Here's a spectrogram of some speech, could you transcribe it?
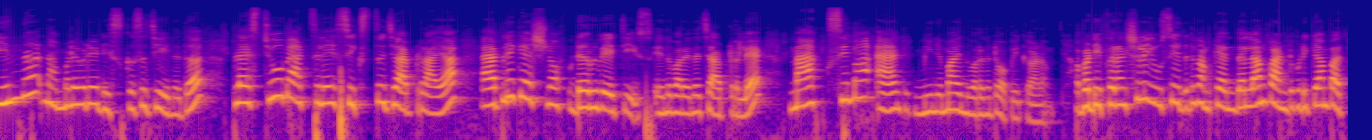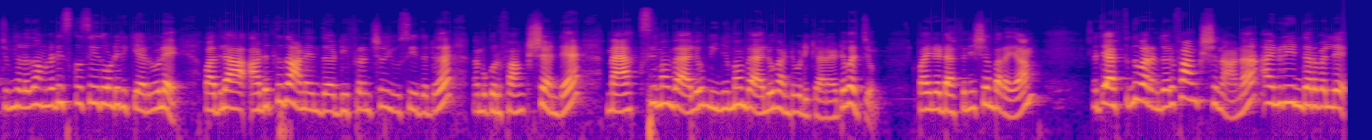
ഇന്ന് നമ്മളിവിടെ ഡിസ്കസ് ചെയ്യുന്നത് പ്ലസ് ടു മാത്സിലെ സിക്സ്ത് ചാപ്റ്ററായ ആപ്ലിക്കേഷൻ ഓഫ് ഡെറിവേറ്റീവ്സ് എന്ന് പറയുന്ന ചാപ്റ്ററിലെ മാക്സിമ ആൻഡ് മിനിമ എന്ന് പറയുന്ന ടോപ്പിക്കാണ് അപ്പോൾ ഡിഫറൻഷ്യൽ യൂസ് ചെയ്തിട്ട് നമുക്ക് എന്തെല്ലാം കണ്ടുപിടിക്കാൻ പറ്റും എന്നുള്ളത് നമ്മൾ ഡിസ്കസ് ചെയ്തുകൊണ്ടിരിക്കുകയായിരുന്നു അല്ലേ? അപ്പോൾ അതിൽ അടുത്തതാണ് എന്ത്? ഡിഫറൻഷ്യൽ യൂസ് ചെയ്തിട്ട് നമുക്കൊരു ഫംഗ്ഷന്റെ മാക്സിമം വാല്യൂ മിനിമം വാല്യൂ കണ്ടുപിടിക്കാനായിട്ട് പറ്റും. അപ്പോൾ അതിന്റെ ഡെഫിനിഷൻ പറയാം. മറ്റേ എഫ് എന്ന് പറയുന്നത് ഒരു ഫംഗ്ഷനാണ് അതിനൊരു ഇന്റർവെല്ല്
